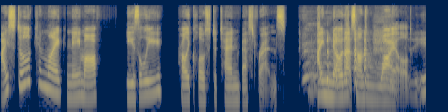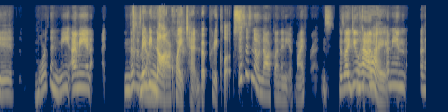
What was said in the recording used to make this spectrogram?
I still can like name off easily probably close to 10 best friends. I know that sounds wild. It's more than me i mean this is Maybe no not knock. quite 10, but pretty close. This is no knock on any of my friends because I do have. I mean, uh,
